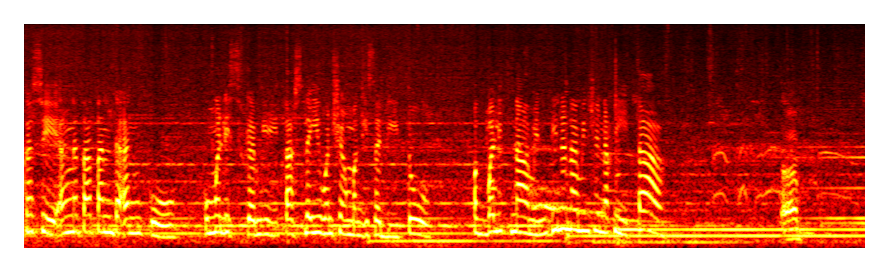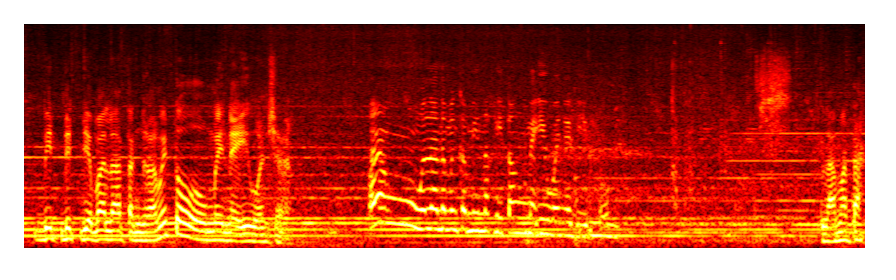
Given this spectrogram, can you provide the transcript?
Kasi ang natatandaan ko, umalis kami, tapos naiwan siyang mag-isa dito. Pagbalik namin, hindi na namin siya nakita. Ah, bit-bit niya ba lahat ng gamit o may naiwan siya? Parang wala naman kami nakitang naiwan niya dito. Salamat ah.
